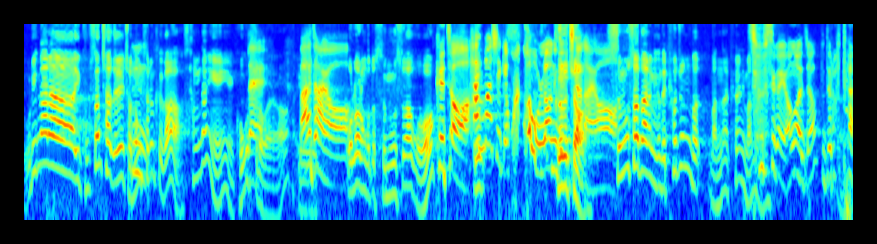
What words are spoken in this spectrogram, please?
우리나라 이 국산 차들 전동 음. 트렁크가 상당히 고급스러워요. 네. 맞아요. 올라오는 것도 스무스하고. 그쵸. 한 그- 번씩 이렇게 확확 올라오는 게 그렇죠. 있잖아요. 스무스하다는 게 근데 표준 버- 맞나요? 표현이 맞나 요? 스무스가 영어죠? 부드럽다.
